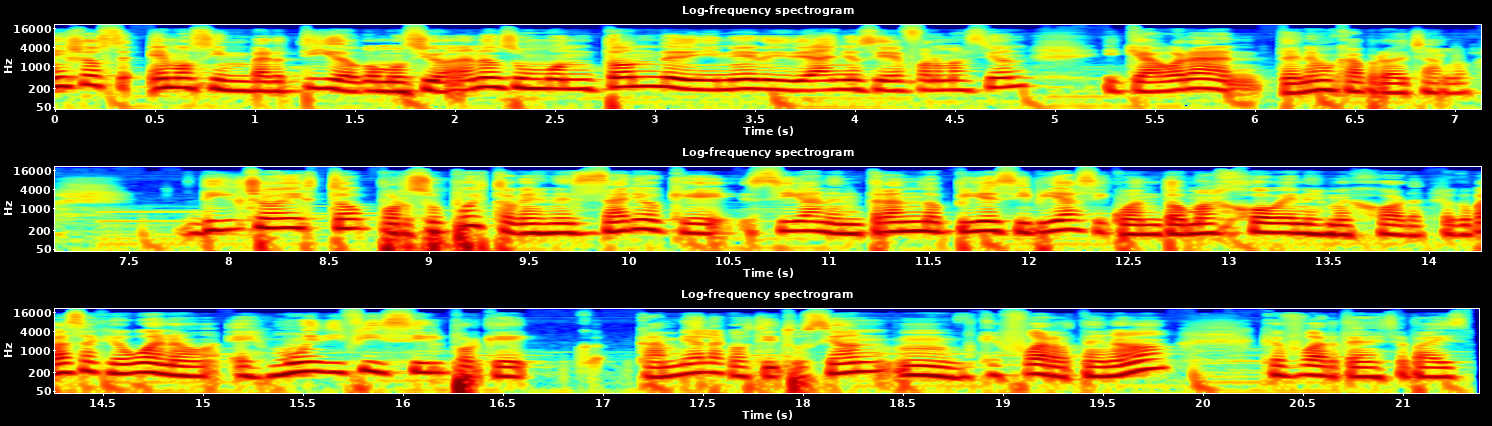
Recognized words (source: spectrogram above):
ellos hemos invertido como ciudadanos un montón de dinero y de años y de formación y que ahora tenemos que aprovecharlo. Dicho esto, por supuesto que es necesario que sigan entrando pies y pías y cuanto más jóvenes mejor. Lo que pasa es que, bueno, es muy difícil porque cambiar la constitución, mmm, qué fuerte, ¿no? Qué fuerte en este país.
